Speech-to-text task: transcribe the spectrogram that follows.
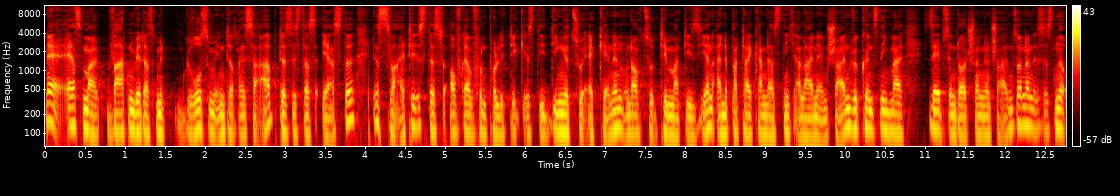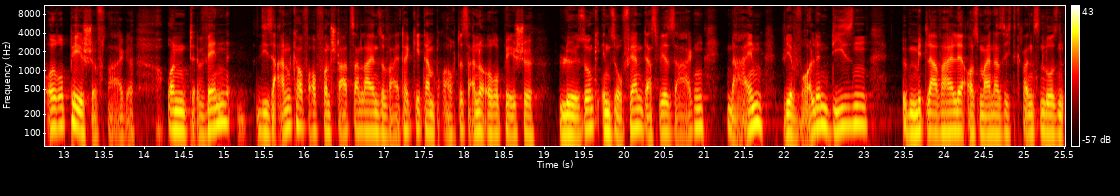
Naja, erstmal warten wir das mit großem Interesse ab. Das ist das Erste. Das Zweite ist, dass Aufgabe von Politik ist, die Dinge zu erkennen und auch zu thematisieren. Eine Partei kann das nicht alleine entscheiden. Wir können es nicht mal selbst in Deutschland entscheiden, sondern es ist eine europäische Frage. Und wenn dieser Ankauf auch von Staatsanleihen so weitergeht, dann braucht es eine europäische Lösung. Insofern, dass wir sagen, nein, wir wollen diesen mittlerweile aus meiner Sicht grenzenlosen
